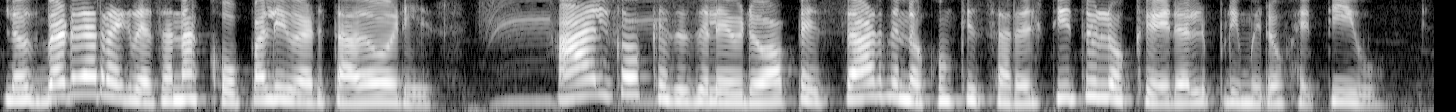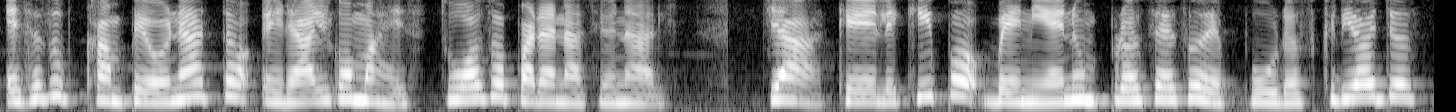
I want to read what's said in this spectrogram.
Los verdes regresan a Copa Libertadores, algo que se celebró a pesar de no conquistar el título que era el primer objetivo. Ese subcampeonato era algo majestuoso para Nacional, ya que el equipo venía en un proceso de puros criollos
